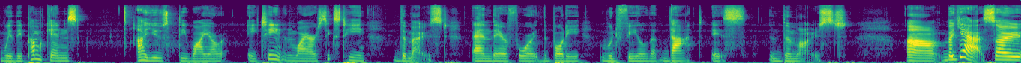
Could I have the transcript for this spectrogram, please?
with the pumpkins, I used the YR18 and YR16 the most, and therefore the body would feel that that is the most. Uh, but yeah, so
